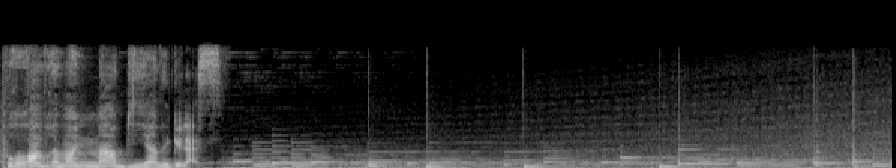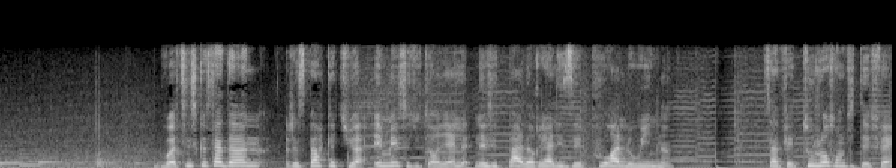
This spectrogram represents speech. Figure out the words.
pour rendre vraiment une main bien dégueulasse. Voici ce que ça donne J'espère que tu as aimé ce tutoriel, n'hésite pas à le réaliser pour Halloween. Ça fait toujours son petit effet.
